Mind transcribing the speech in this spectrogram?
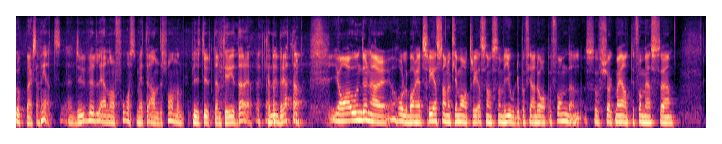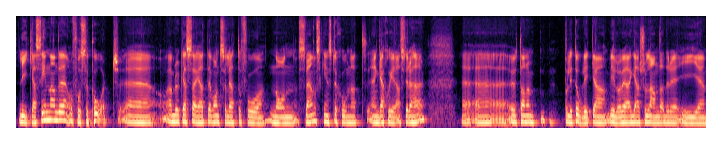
uppmärksamhet. Du är väl en av de få som heter Andersson och blivit utnämnd till riddare. Kan du berätta? ja, under den här hållbarhetsresan och klimatresan som vi gjorde på Fjärde AP-fonden så försökte man ju alltid få med sig likasinnande och få support. Eh, jag brukar säga att det var inte så lätt att få någon svensk institution att engagera sig i det här. Eh, utan på lite olika villovägar så landade det i eh,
